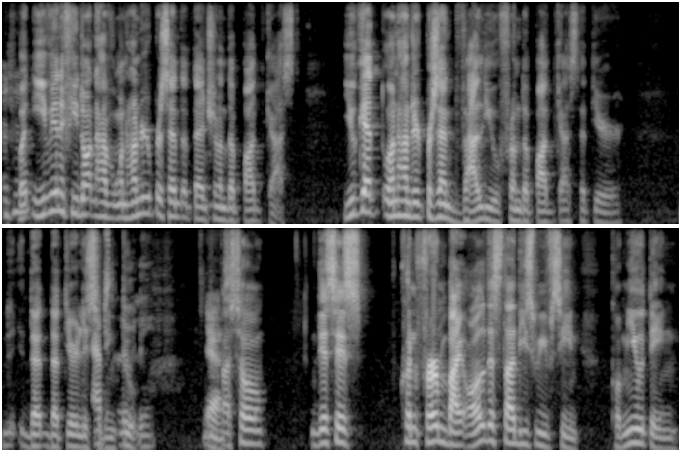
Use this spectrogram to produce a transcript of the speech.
Mhm. but even if you don't have 100% attention on the podcast, you get 100% value from the podcast that you're that, that you're listening to. Absolutely. Yes. Uh, so this is confirmed by all the studies we've seen: commuting,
